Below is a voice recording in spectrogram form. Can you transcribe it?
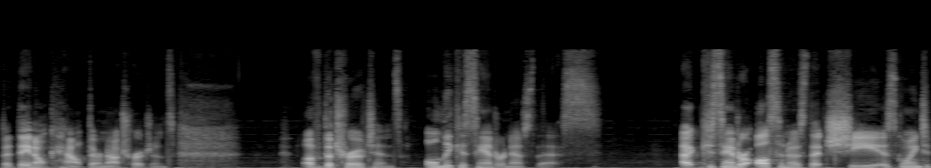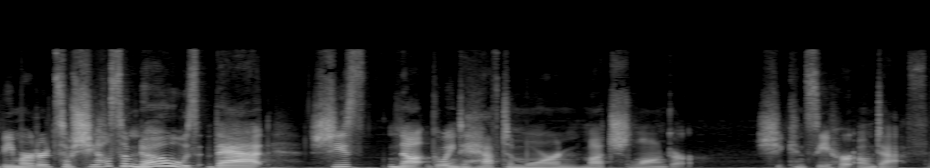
but they don't count. They're not Trojans. Of the Trojans, only Cassandra knows this. Uh, Cassandra also knows that she is going to be murdered, so she also knows that she's not going to have to mourn much longer. She can see her own death.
